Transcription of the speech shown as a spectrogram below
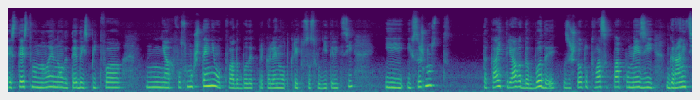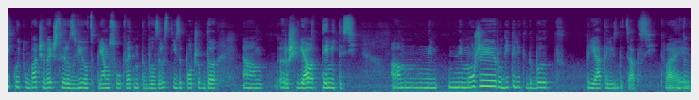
естествено е едно дете да изпитва някакво смущение от това да бъде прекалено открито с родителите си. И, и всъщност така и трябва да бъде, защото това са пак онези граници, които обаче вече се развиват спрямо съответната възраст и започват да а, разширяват темите си. А, не, не може родителите да бъдат приятели с децата си. Това е да.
